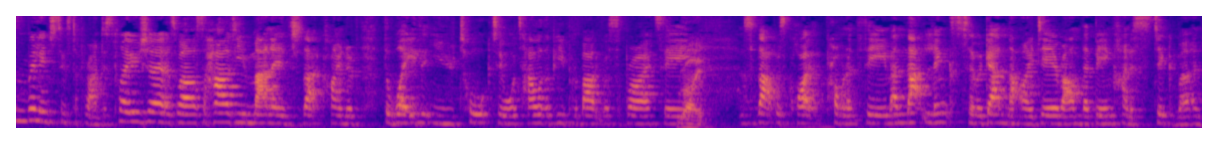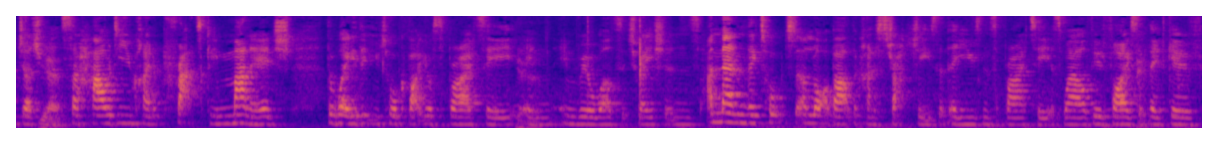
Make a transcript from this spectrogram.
Some really interesting stuff around disclosure as well. So how do you manage that kind of the way that you talk to or tell other people about your sobriety? Right. So that was quite a prominent theme, and that links to again that idea around there being kind of stigma and judgment. Yeah. So how do you kind of practically manage the way that you talk about your sobriety Yeah. in, in real world situations? And then they talked a lot about the kind of strategies that they use in sobriety as well, the advice that they'd give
